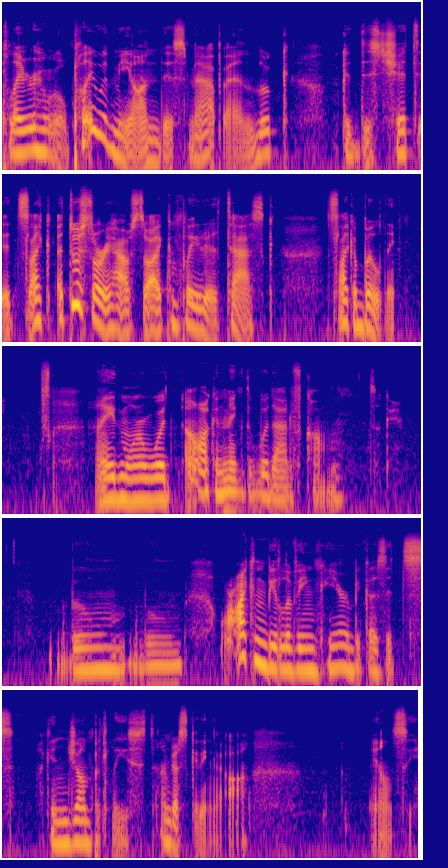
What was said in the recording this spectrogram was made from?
player who will play with me on this map, and look, look at this shit. It's like a two-story house, so I completed a task. It's like a building. I need more wood. Oh, I can make the wood out of cobble. It's okay. Boom, boom. Or I can be living here because it's can jump at least. I'm just kidding. Uh, yeah, let's see.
